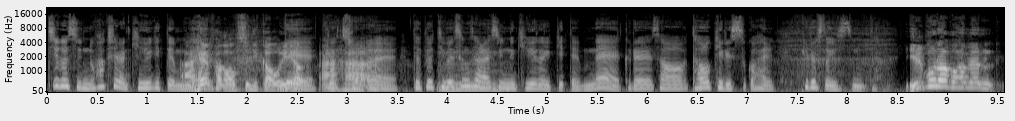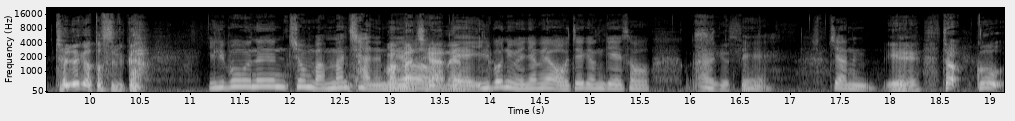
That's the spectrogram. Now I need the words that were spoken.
찍을 수 있는 확실한 기회이기 때문에 아, 해파가 없으니까 오히려 네, 그렇죠. 네, 대표팀에 음. 승선할 수 있는 기회가 있기 때문에 그래서 더 기를 쓰고 할 필요성이 있습니다. 일본하고 하면 전력이 어떻습니까? 일본은 좀 만만치 않은데요. 만만치가 않아요. 네, 일본이 왜냐하면 어제 경기에서 알겠습니다. 네, 쉽지 않은. 예. 네. 자, 그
